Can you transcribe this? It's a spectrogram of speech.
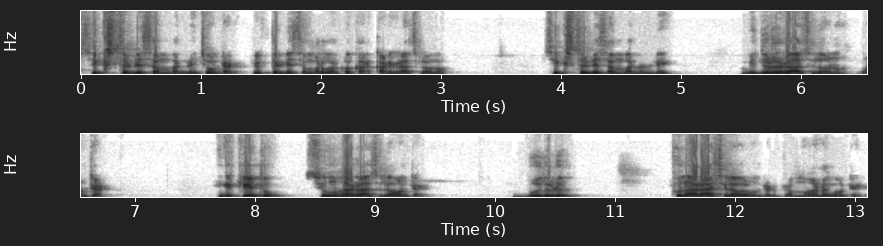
సిక్స్త్ డిసెంబర్ నుంచి ఉంటాడు. ఫిఫ్త్ డిసెంబర్ వరకు కర్కాటక రాశిలోను సిక్స్త్ డిసెంబర్ నుండి మిథున రాశిలోను ఉంటాడు. ఇంకా కేతు సింహ రాశిలో ఉంటాడు. బుధుడు తులారాశిలో ఉంటాడు. బ్రహ్మాండంగా ఉంటాడు.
